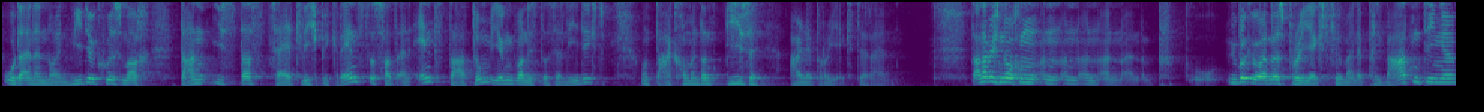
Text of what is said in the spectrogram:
oder einen neuen Videokurs mache, dann ist das zeitlich begrenzt. Das hat ein Enddatum. Irgendwann ist das erledigt. Und da kommen dann diese alle Projekte rein. Dann habe ich noch ein, ein, ein, ein, übergeordnetes Projekt für meine privaten Dinge.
